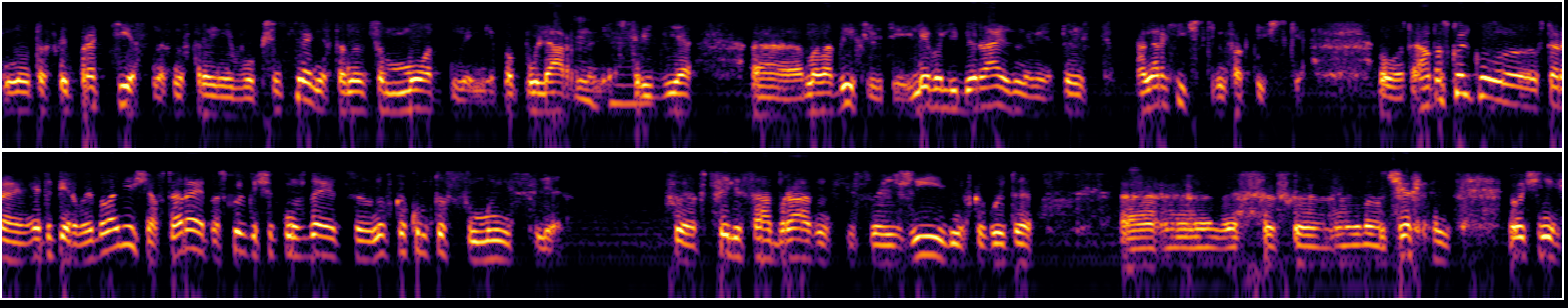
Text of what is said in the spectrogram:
ну, так сказать, протестных настроений в обществе, они становятся модными, популярными mm-hmm. в среде э, молодых людей, леволиберальными, то есть анархическими фактически. Вот. А поскольку вторая, это первая была вещь, а вторая, поскольку человек нуждается ну, в каком-то смысле, в, в целесообразности своей жизни, в какой-то человек очень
